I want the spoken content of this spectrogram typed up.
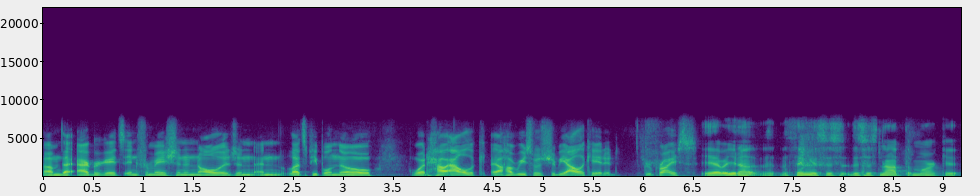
um, that aggregates information and knowledge and, and lets people know what how alloc- how resources should be allocated through price Yeah, but you know, the, thing is, this, this is not the market.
